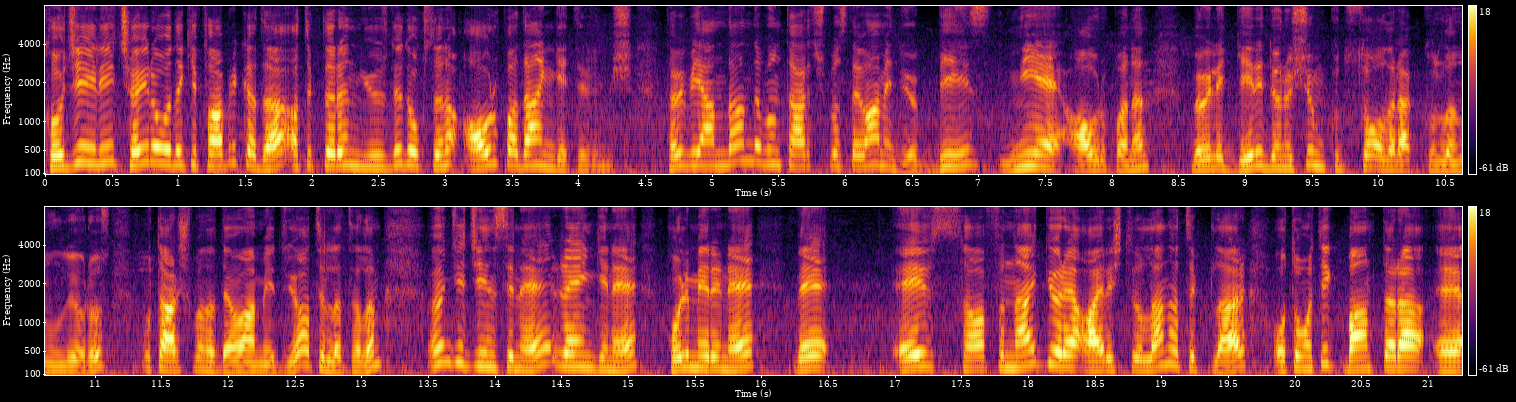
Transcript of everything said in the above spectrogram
Kocaeli Çayırova'daki fabrikada atıkların %90'ı Avrupa'dan getirilmiş. Tabii bir yandan da bunun tartışması devam ediyor. Biz niye Avrupa'nın böyle geri dönüşüm kutusu olarak kullanılıyoruz? Bu tartışma da devam ediyor. Hatırlatalım. Önce cinsine, rengine, polimerine ve ev safına göre ayrıştırılan atıklar otomatik bantlara e,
